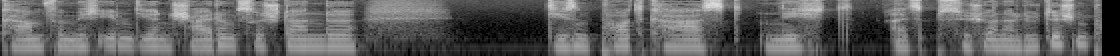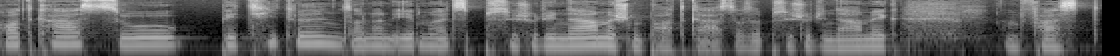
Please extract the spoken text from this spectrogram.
kam für mich eben die Entscheidung zustande, diesen Podcast nicht als psychoanalytischen Podcast zu betiteln, sondern eben als psychodynamischen Podcast. Also Psychodynamik umfasst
